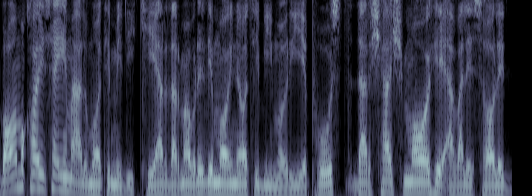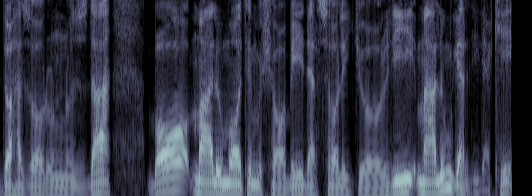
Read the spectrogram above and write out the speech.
با مقایسه معلومات مدیکیر در مورد ماینات بیماری پست در شش ماه اول سال 2019 با معلومات مشابه در سال جاری معلوم گردیده که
